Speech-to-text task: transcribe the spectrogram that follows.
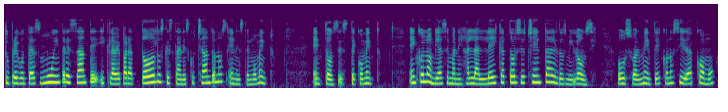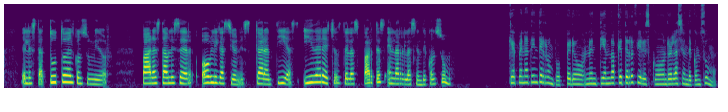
Tu pregunta es muy interesante y clave para todos los que están escuchándonos en este momento. Entonces, te comento. En Colombia se maneja la Ley 1480 del 2011, usualmente conocida como el Estatuto del Consumidor, para establecer obligaciones, garantías y derechos de las partes en la relación de consumo. Qué pena te interrumpo, pero no entiendo a qué te refieres con relación de consumo.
